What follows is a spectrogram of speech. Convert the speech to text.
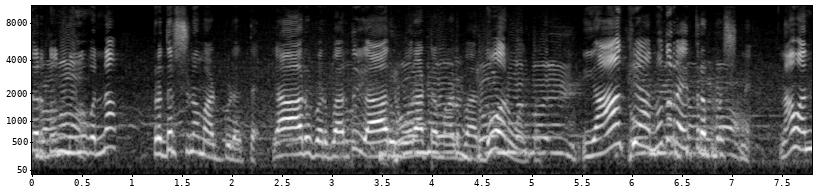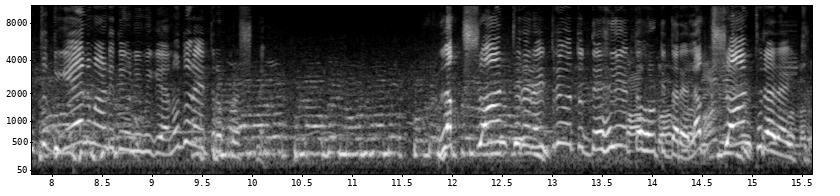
ತರದೊಂದು ನಿಲುವನ್ನ ಪ್ರದರ್ಶನ ಮಾಡ್ಬಿಡತ್ತೆ. ಯಾರು ಬರಬಾರ್ದು, ಯಾರು ಹೋರಾಟ ಮಾಡಬಾರ್ದು ಅನ್ನುವಂಥದ್ದು. ಯಾಕೆ ಅನ್ನೋದು ರೈತರ ಪ್ರಶ್ನೆ. ನಾವು ಅಂಥದ್ದು ಏನು ಮಾಡಿದೀವಿ ನಿಮಗೆ ಅನ್ನೋದು ರೈತರ ಪ್ರಶ್ನೆ. ಲಕ್ಷಾಂತರ ರೈತರು ಇವತ್ತು ದೆಹಲಿ ಅಂತ ಹೊರಟಿದ್ದಾರೆ. ಲಕ್ಷಾಂತರ ರೈತರು.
